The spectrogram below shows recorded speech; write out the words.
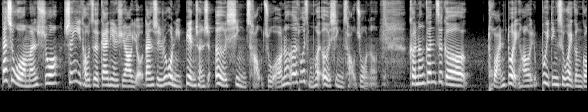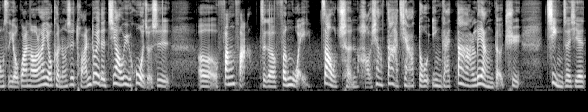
但是我们说生意投资的概念需要有，但是如果你变成是恶性炒作哦，那恶为什么会恶性炒作呢？可能跟这个。团队哈不一定是会跟公司有关咯，然后有可能是团队的教育，或者是呃方法这个氛围，造成好像大家都应该大量的去进这些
